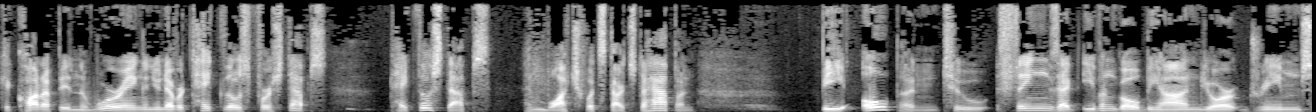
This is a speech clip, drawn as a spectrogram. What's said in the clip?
get caught up in the worrying and you never take those first steps. Take those steps and watch what starts to happen. Be open to things that even go beyond your dreams,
